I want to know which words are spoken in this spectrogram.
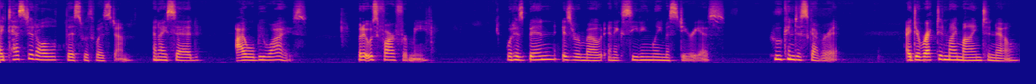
I tested all this with wisdom, and I said, I will be wise. But it was far from me. What has been is remote and exceedingly mysterious. Who can discover it? I directed my mind to know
